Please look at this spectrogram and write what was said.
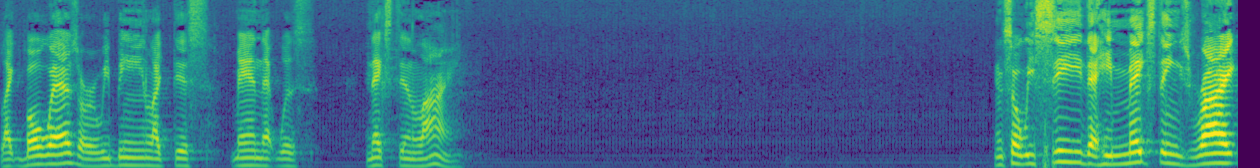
like Boaz or are we being like this man that was next in line? And so we see that he makes things right.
